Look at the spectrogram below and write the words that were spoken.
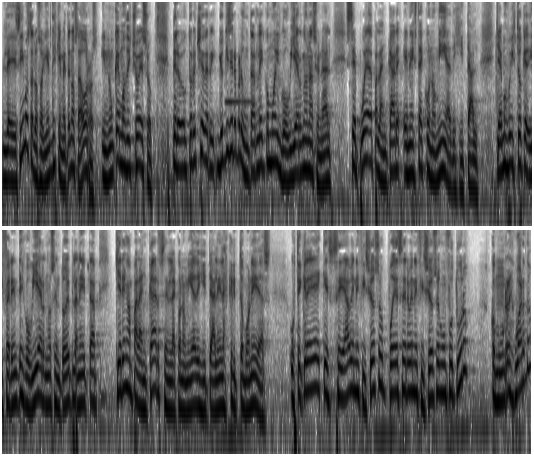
le, decimos a los oyentes que meten los ahorros. Y nunca hemos dicho eso. Pero, doctor Echeverry, yo quisiera preguntarle cómo el gobierno nacional se puede apalancar en esta economía digital. Ya hemos visto que diferentes gobiernos en todo el planeta quieren apalancarse en la economía digital, en las criptomonedas. ¿Usted cree que sea beneficioso, puede ser beneficioso en un futuro, como un resguardo?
